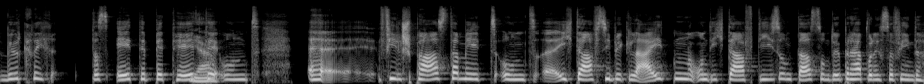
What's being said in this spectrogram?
wirklich das Etepetete ja. und äh, viel Spaß damit und äh, ich darf sie begleiten und ich darf dies und das und überhaupt, wenn ich so finde,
